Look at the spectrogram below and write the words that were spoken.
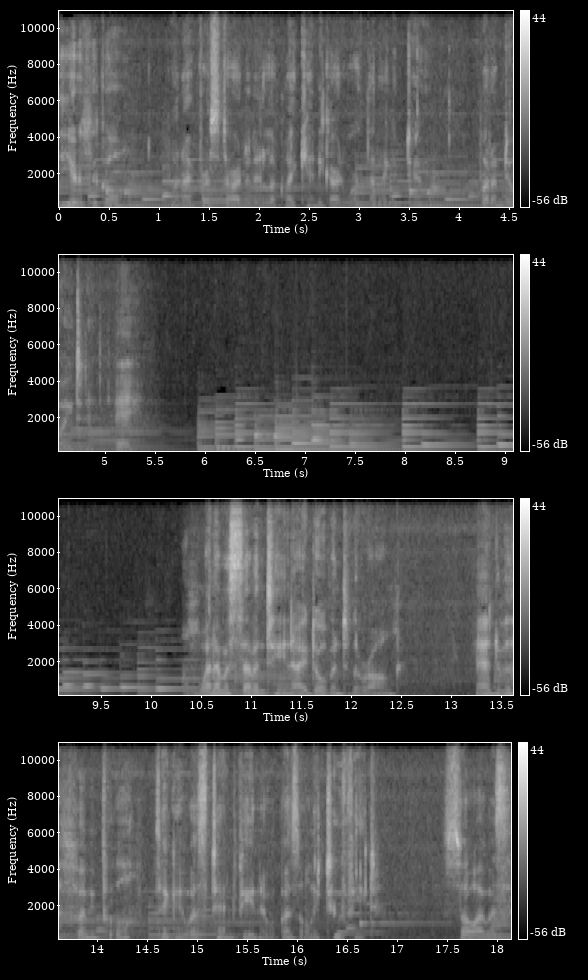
years ago when I first started it looked like kindergarten work that I could do what I'm doing today. Hey. When I was 17, I dove into the wrong end of the swimming pool, thinking it was 10 feet and it was only 2 feet. So I was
